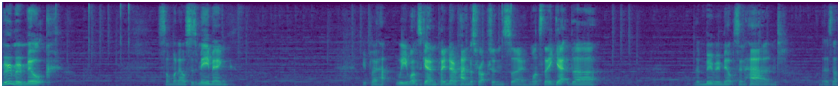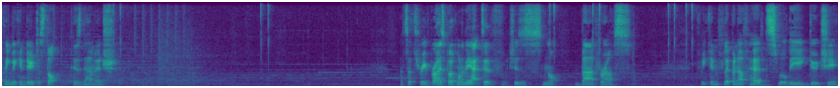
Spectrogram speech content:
Moo Moo Milk Someone else is memeing. We play. we once again play no hand disruptions. So once they get the the Moo Moo Milks in hand, there's nothing we can do to stop his damage. That's a three prize Pokemon in the active, which is not bad for us. If we can flip enough heads, we'll be Gucci.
